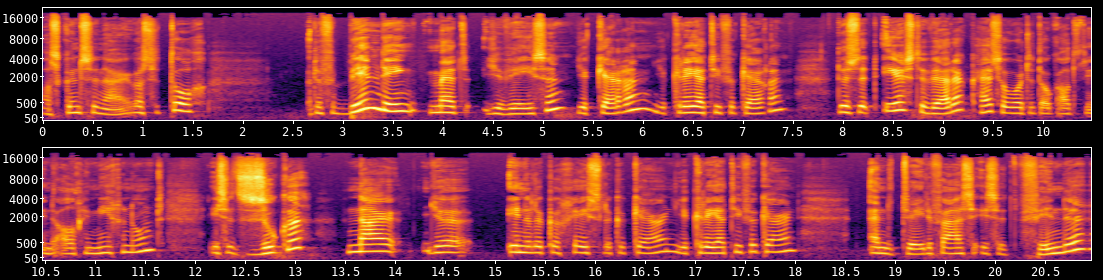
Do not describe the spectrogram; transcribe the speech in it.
als kunstenaar, was het toch de verbinding met je wezen, je kern, je creatieve kern. Dus het eerste werk, hè, zo wordt het ook altijd in de alchemie genoemd, is het zoeken naar je innerlijke geestelijke kern, je creatieve kern. En de tweede fase is het vinden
